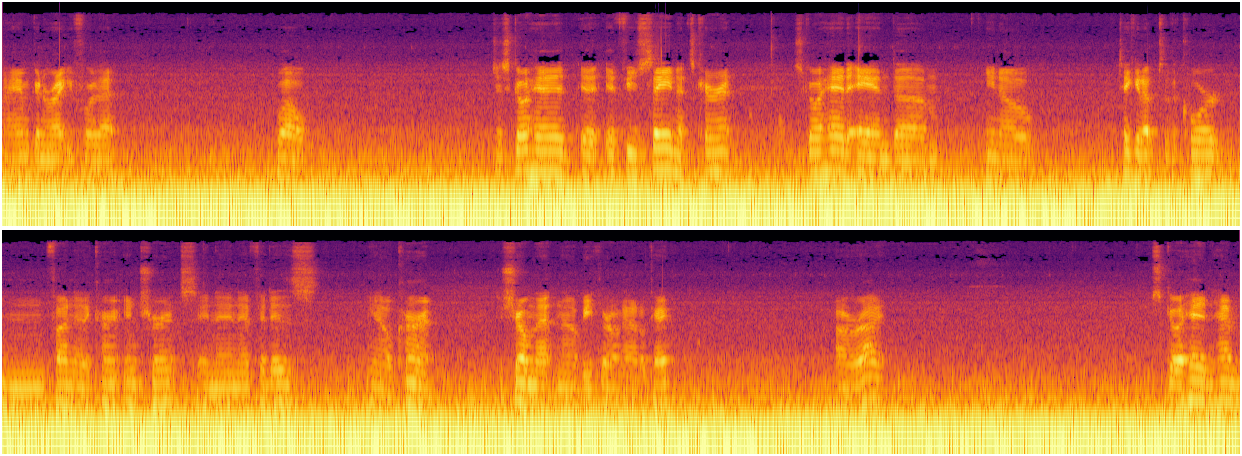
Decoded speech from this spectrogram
I am going to write you for that. Well, just go ahead, if you're saying it's current, just go ahead and, um, you know, take it up to the court and find the current insurance, and then if it is, you know, current, show them that and it'll be thrown out, okay? Alright. Just go ahead and have,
